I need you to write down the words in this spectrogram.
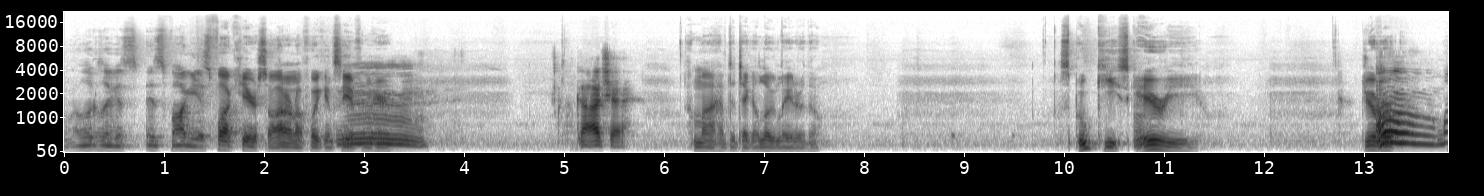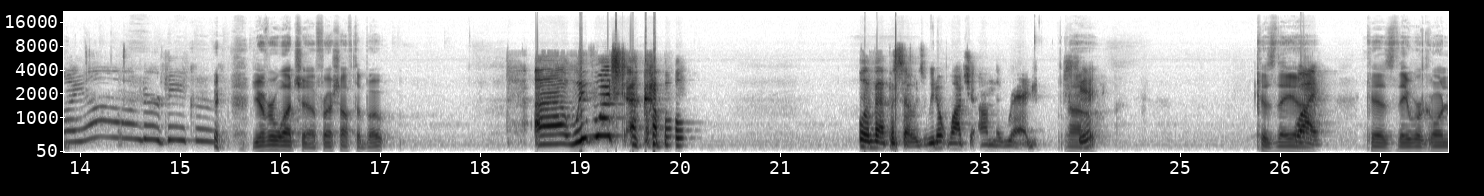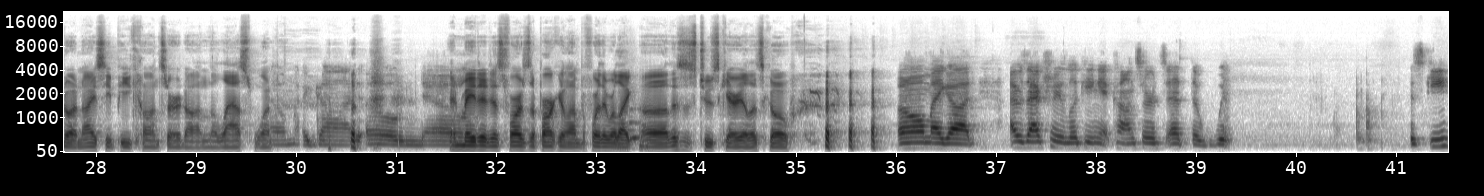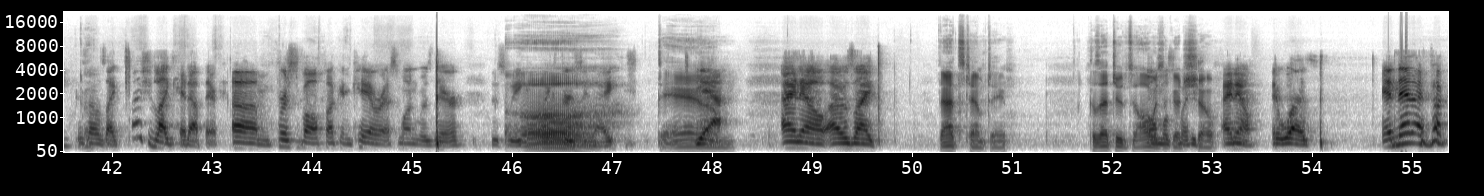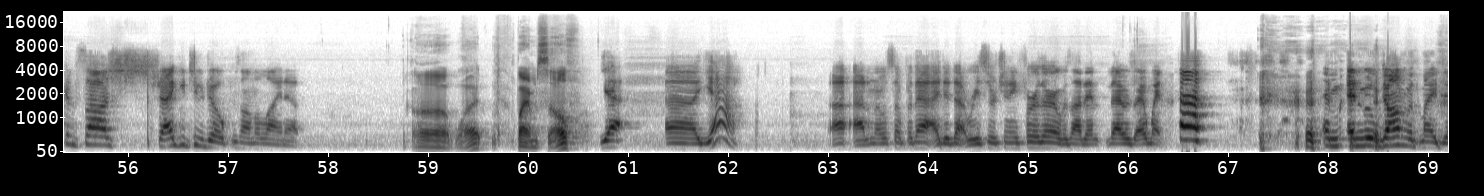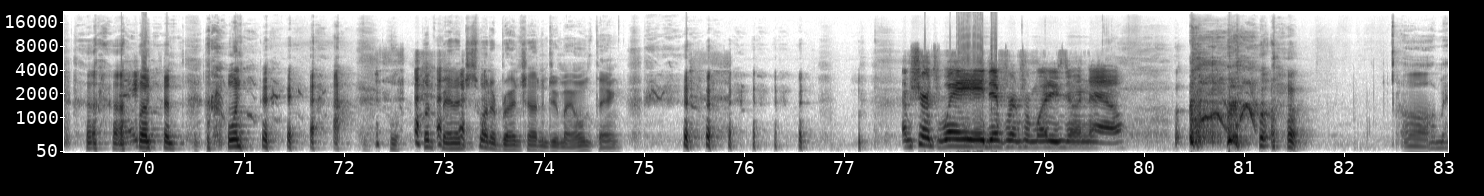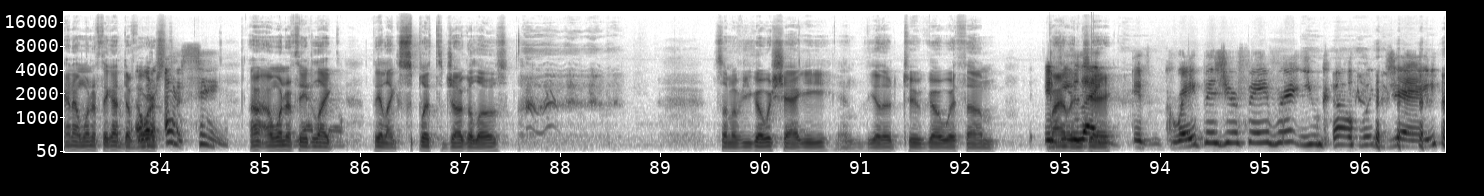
Well, it looks like it's it's foggy as fuck here, so I don't know if we can see it from here. Mm. Gotcha. I might have to take a look later though. Spooky, scary. Do you ever Oh, my Undertaker. do you ever watch uh, Fresh Off the Boat? uh, we've watched a couple of episodes. We don't watch it on the reg. Oh. Shit. Because they uh, Why? Because they were going to an ICP concert on the last one. Oh my god. Oh no. and made it as far as the parking lot before they were like, uh, this is too scary, let's go. Oh my god. I was actually looking at concerts at the Whisky because I was like, I should like head out there. Um, first of all, fucking KRS One was there this week, Oh. like Thursday night. Damn. Yeah. I know. I was like, That's tempting. Because that dude's always a good show. I know it was. And then I fucking saw Shaggy Two Dope was on the lineup. Uh, what? By himself? Yeah. Uh, yeah. Uh, I don't know what's up with that. I did not research any further. I was not in. That was. I went ah, and and moved on with my day. Look, man, I just want to branch out and do my own thing. I'm sure it's way different from what he's doing now. Oh man, I wonder if they got divorced. I want to sing. I, I wonder if Yeah, they'd like they like split the juggalos. Some of you go with Shaggy, and the other two go with um. If Violent you like, J. if grape is your favorite, you go with Jay.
